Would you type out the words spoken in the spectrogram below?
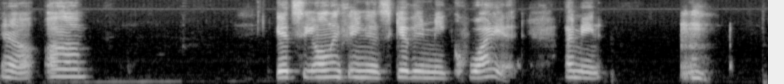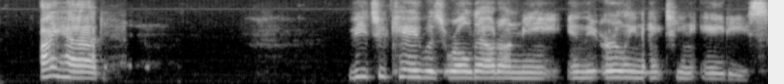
You know, um it's the only thing that's giving me quiet. I mean, I had V2K was rolled out on me in the early 1980s.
